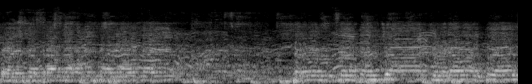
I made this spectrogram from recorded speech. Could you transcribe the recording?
शाळेच्या प्रांगणामध्ये साजरा होत आहे. सर्व विद्यार्थ्यांच्या चेहऱ्यावर इतिहास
